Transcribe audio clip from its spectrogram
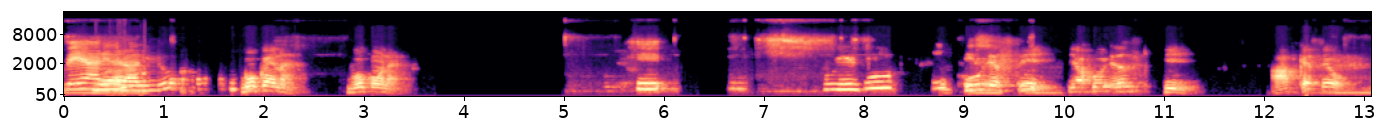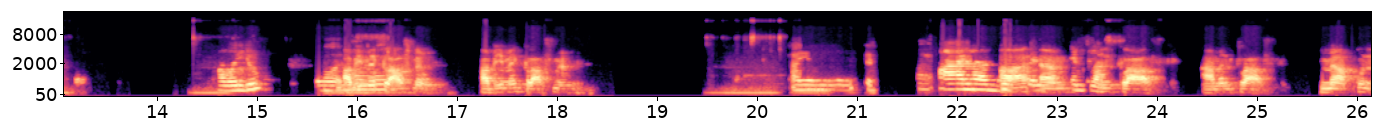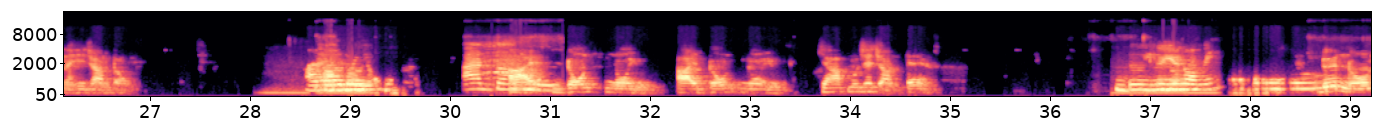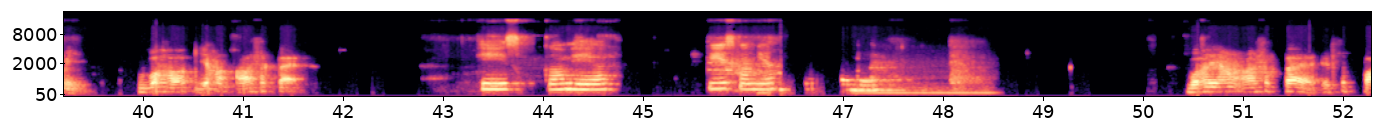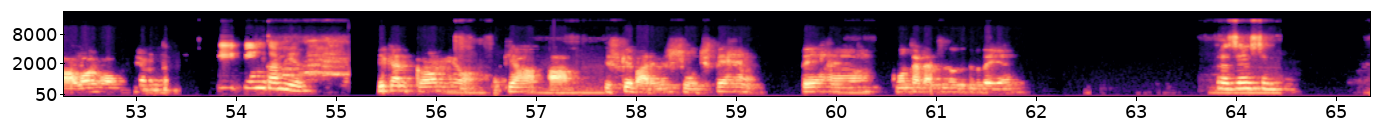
Where are Where are you? वो कौन है वो कौन है He. Who is he? who? Who is she या हु इज़ ही आप कैसे हो How are you? अभी मैं क्लास में हूँ अभी मैं क्लास में हूँ I am. I am I am in in class. Class I am in class मैं आपको नहीं जानता हूँ I don't know you. I don't I know. you. Don't know you I don't know you क्या आप मुझे जानते हैं Do you, Do you know me? Do you know me वह यहाँ आ सकता है He is come here. Please come here. वह यहाँ आ सकता है। It's power of He can come here. He can come here क्या आप इसके बारे में सोचते हैं? ते हैं। कौन सा टेंस जल्दी से बताइए। Present simple.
